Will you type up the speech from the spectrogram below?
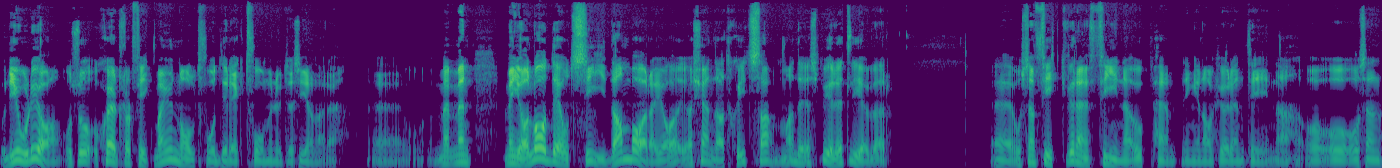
Och det gjorde jag. Och så självklart fick man ju 0-2 direkt två minuter senare. Eh, Men, men, men jag la det åt sidan bara. Jag, jag kände att skitsamma, det spelet lever. Eh, Och sen fick vi den fina upphämtningen av Fiorentina och, och, och, sen,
